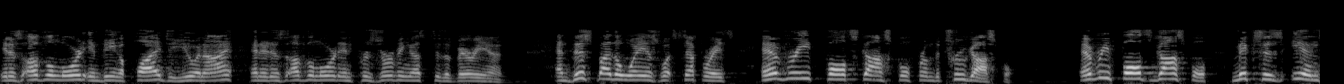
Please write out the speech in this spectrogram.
It is of the Lord in being applied to you and I. And it is of the Lord in preserving us to the very end. And this, by the way, is what separates every false gospel from the true gospel. Every false gospel mixes in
